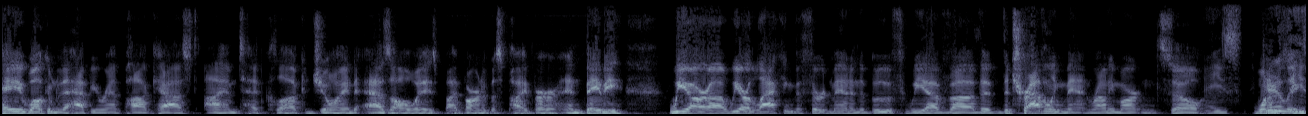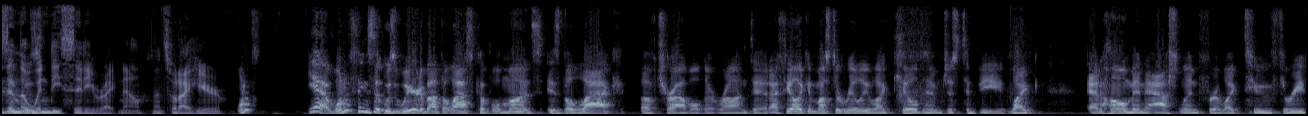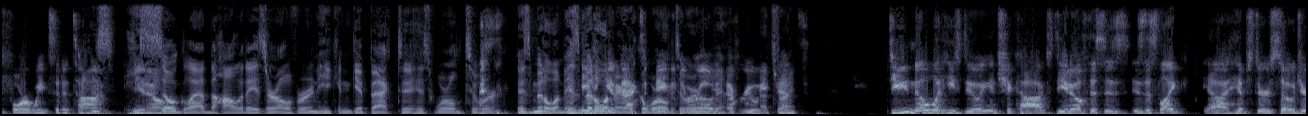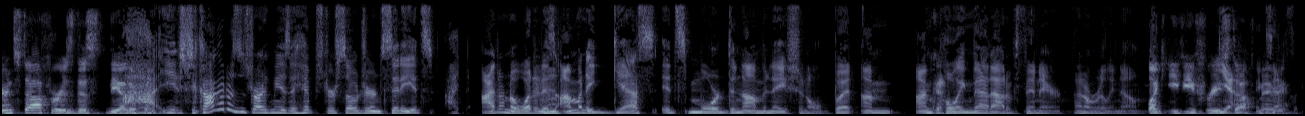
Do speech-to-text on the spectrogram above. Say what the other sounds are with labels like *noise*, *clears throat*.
Hey, welcome to the Happy Rant podcast. I am Ted Kluck, joined as always by Barnabas Piper. And baby, we are uh, we are lacking the third man in the booth. We have uh, the the traveling man, Ronnie Martin. So Yeah, he's One of the apparently he's in the was- windy city right now. That's what I hear. one of, yeah, one of the things that was weird about the last couple of months is the lack of travel that Ron did. I feel like it must have really like killed him just to be like at home in Ashland for like two, three, four weeks at a time. He's, he's you know? so glad the holidays are over and he can get back to his world tour, his middle his middle can get back America world tour road Yeah, every weekend. That's right. Do you know what he's doing in Chicago? Do you know if this is is this like uh, hipster sojourn stuff or is this the other Ah, thing? Chicago doesn't strike me as a hipster sojourn city. It's I, I don't know what it is. Mm-hmm. I'm going to guess it's more denominational, but I'm I'm Okay. pulling that out of thin air. I don't really know. Like EV free yeah, stuff, maybe. exactly.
